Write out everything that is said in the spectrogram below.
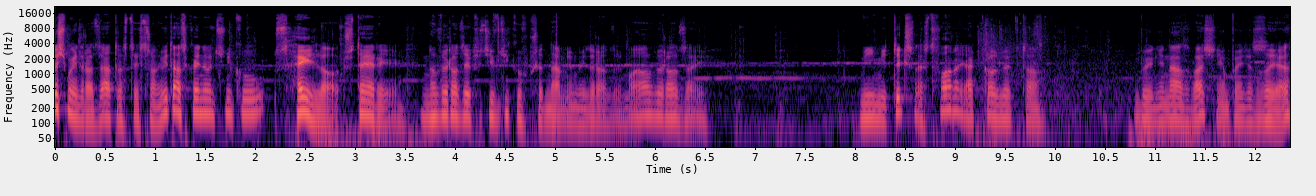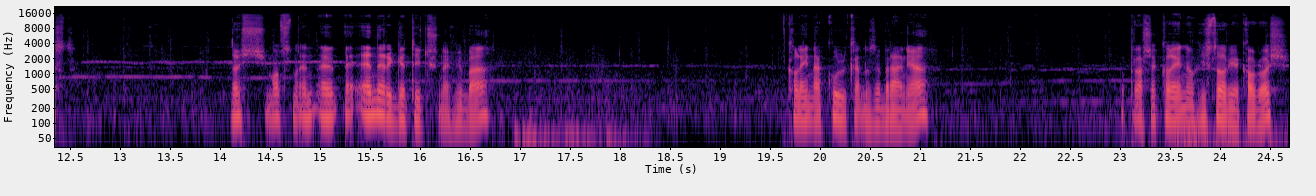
Cześć moi drodzy, Atro z tej strony. Witam w kolejnym odcinku z Halo 4. Nowy rodzaj przeciwników przed nami, moi drodzy. Nowy rodzaj. Mimetyczne stwory, jakkolwiek to by nie nazwać, nie mam pojęcia co to jest. Dość mocno en en energetyczne chyba. Kolejna kulka do zebrania. Poproszę kolejną historię kogoś.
